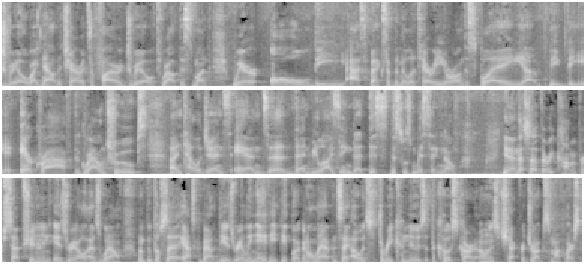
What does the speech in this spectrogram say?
drill right now, the Chariots of Fire drill throughout this month, where all the aspects of the military are on display, uh, the, the, aircraft, the ground troops, uh, intelligence, and uh, then realizing that this, this was missing, no? Yeah, and that's a very common perception in Israel as well. When people say, ask about the Israeli Navy, people are going to laugh and say, oh, it's three canoes that the Coast Guard owns to check for drug smugglers.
